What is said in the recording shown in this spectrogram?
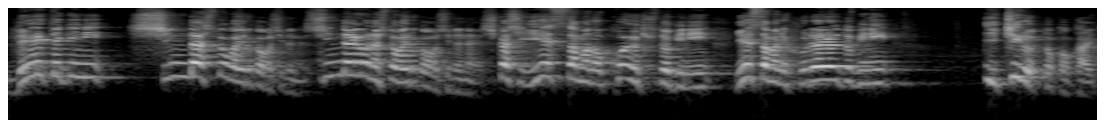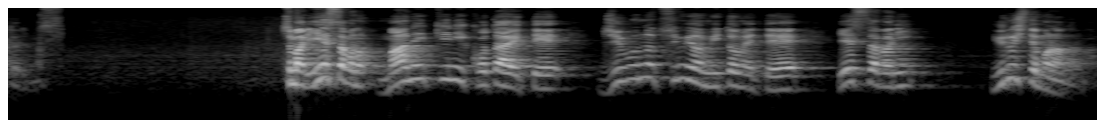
霊的に死んだ人がいるかもしれない。死んだような人がいるかもしれない。しかし、イエス様の声を聞くときに、イエス様に触れられるときに、生きるとこう書いてあります。つまり、イエス様の招きに応えて、自分の罪を認めて、イエス様に許してもらうならば、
